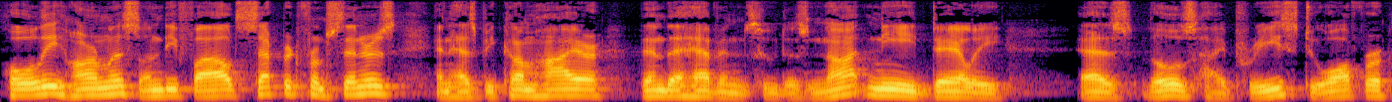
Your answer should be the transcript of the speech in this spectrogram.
holy, harmless, undefiled, separate from sinners, and has become higher than the heavens, who does not need daily, as those high priests, to offer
